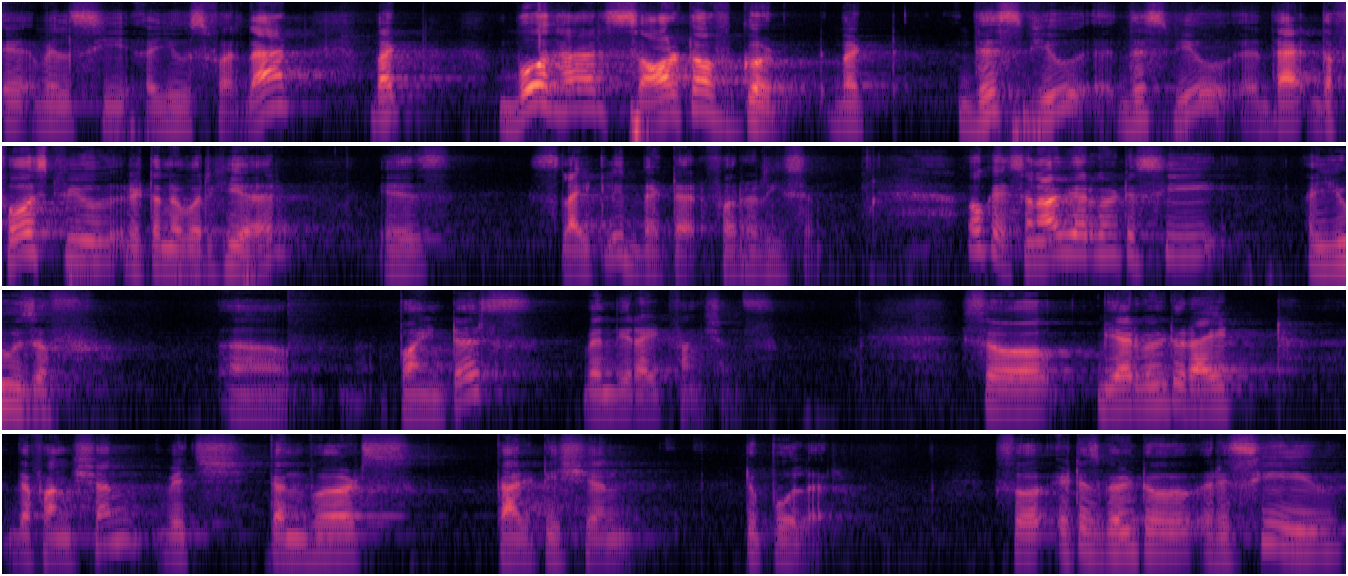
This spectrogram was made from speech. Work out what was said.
we will see a use for that, but both are sort of good, but this view this view that the first view written over here is slightly better for a reason. Okay, so now we are going to see a use of uh, pointers when we write functions. So we are going to write the function which converts Cartesian to polar. So it is going to receive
